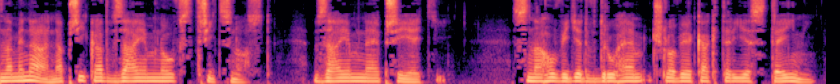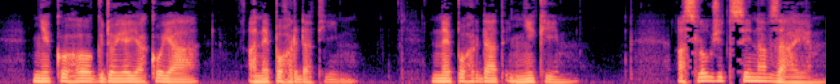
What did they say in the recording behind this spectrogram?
znamená například vzájemnou vstřícnost, vzájemné přijetí, snahu vidět v druhém člověka, který je stejný, někoho, kdo je jako já, a nepohrdat jím. Nepohrdat nikým. A sloužit si navzájem.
